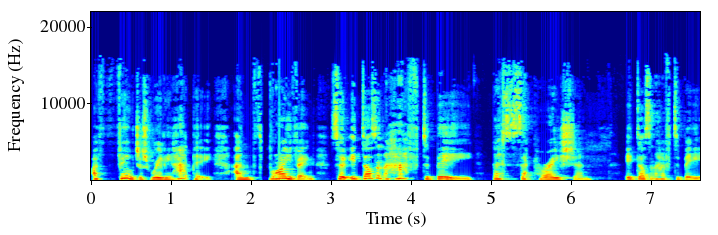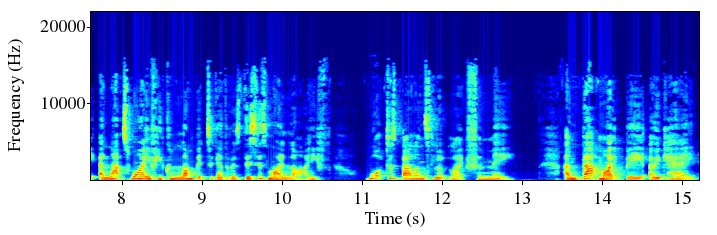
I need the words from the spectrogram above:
I feel just really happy and thriving. So it doesn't have to be this separation. It doesn't have to be. And that's why if you can lump it together as this is my life, what does balance look like for me? And that might be, okay,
